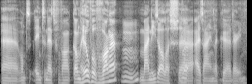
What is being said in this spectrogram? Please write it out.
Uh, want internet vervangen, kan heel veel vervangen, mm. maar niet alles uh, nee. uiteindelijk uh, daarin.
